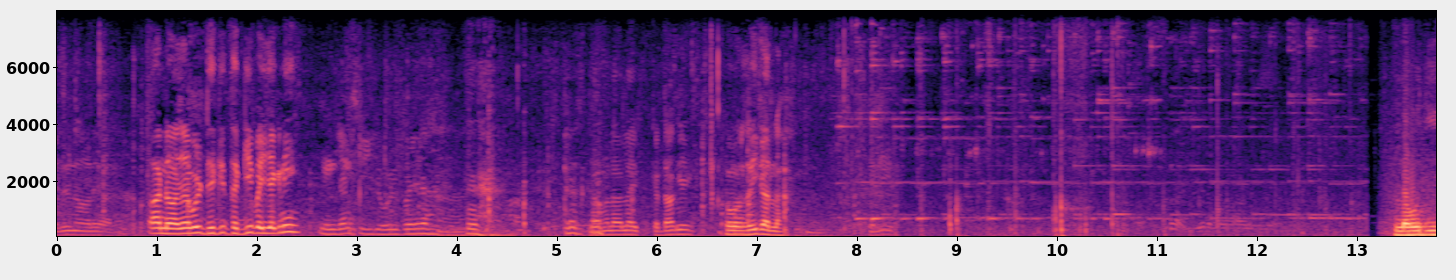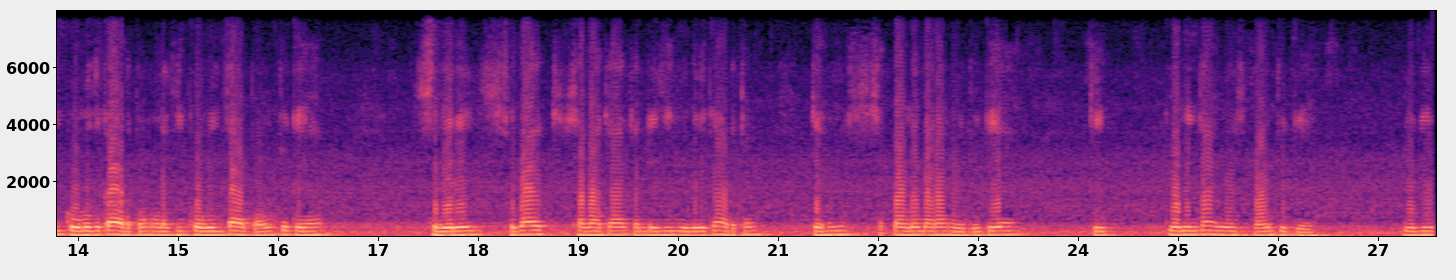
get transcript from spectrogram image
ਇਹਦੇ ਨਾਲ ਯਾਰ ਆ ਨੌਜਵਾਨ ਵੀ ਠੱਗੀ ਥੱਗੀ ਪਈ ਹੈ ਕਿ ਨਹੀਂ? ਇੰਜਣ ਚੀਜ਼ ਹੋਈ ਪਈ ਆ। ਕੰਮ ਲਾ ਲੈ ਕੱਢਾਂਗੇ। ਹੋਰ ਸਹੀ ਗੱਲ ਆ। ਲਓ ਜੀ ਗੋਬਿੰਦ ਘਾਟ ਤੋਂ ਹੁਣ ਅਸੀਂ ਗੋਬਿੰਦ ਧਾਮ ਪਹੁੰਚ ਚੁੱਕੇ ਹਾਂ। ਸਵੇਰੇ ਸਵੇਰ ਸਮਾਚਾਰ ਚੱਲੇ ਸੀ ਗੋਬਿੰਦ ਘਾਟ ਤੋਂ। ਤੇ ਹੁਣ ਪੌਣੇ 12 ਹੋ ਚੁੱਕੇ ਆ ਤੇ ਗੋਬਿੰਦ ਧਾਮ ਨੂੰ ਪਹੁੰਚ ਚੁੱਕੇ ਆ। ਜੋ ਕਿ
